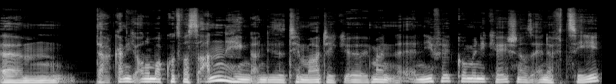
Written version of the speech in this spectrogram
Ähm, da kann ich auch noch mal kurz was anhängen an diese Thematik. Äh, ich meine, Near Communication, also NFC,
